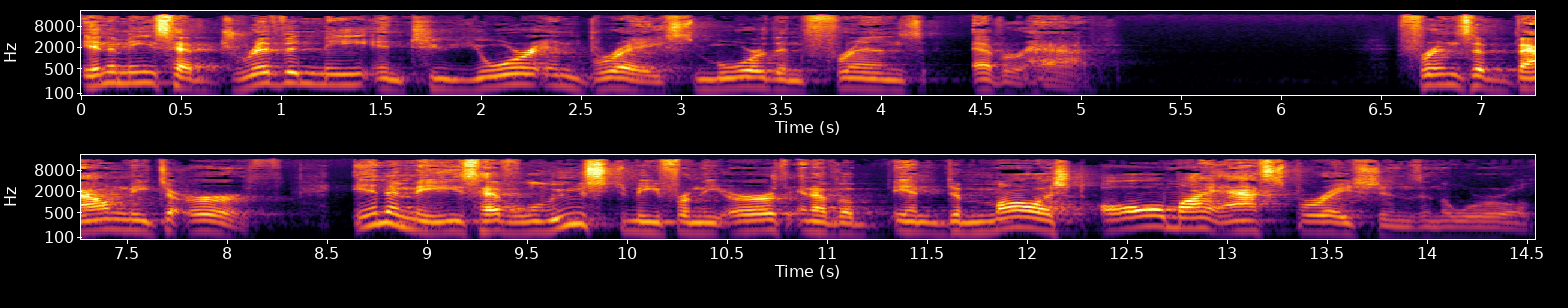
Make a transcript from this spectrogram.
Enemies have driven me into your embrace more than friends ever have. Friends have bound me to earth. Enemies have loosed me from the earth and have uh, and demolished all my aspirations in the world.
